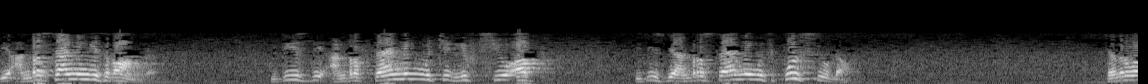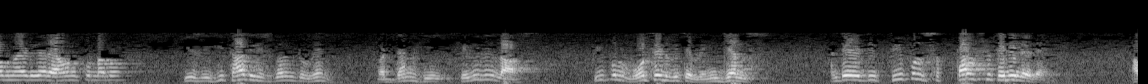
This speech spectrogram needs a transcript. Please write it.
the understanding is wrong it is the understanding which lifts you up it is the understanding which pulls you down Chandrababu Naidu గారు ఏమనుకున్నారు? He thought he's going to win but then he heavily lost people voted with a vengeance అంటే ది పీపుల్స్ పల్స్ తెలియలేదే. ఆ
